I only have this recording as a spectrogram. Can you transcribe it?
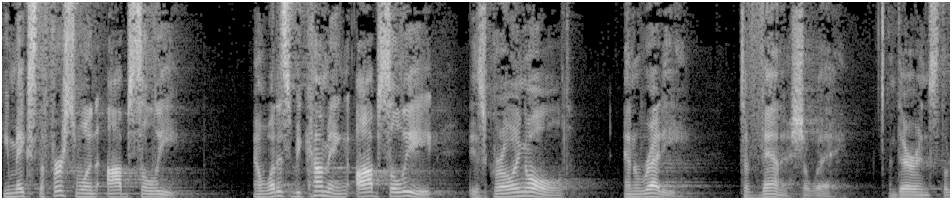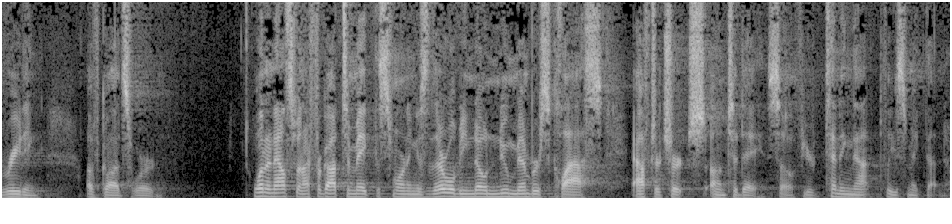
he makes the first one obsolete. And what is becoming obsolete is growing old and ready to vanish away. And there ends the reading of God's Word. One announcement I forgot to make this morning is there will be no new members class after church um, today. So if you're attending that, please make that note.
